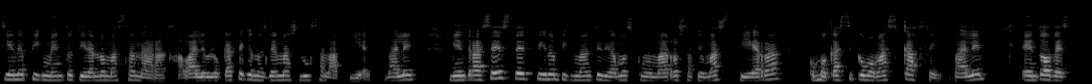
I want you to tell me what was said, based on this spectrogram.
tiene pigmento tirando más a naranja, ¿vale? Lo que hace que nos dé más luz a la piel, ¿vale? Mientras este tiene un pigmento, digamos, como más rosáceo, más tierra, como casi como más café, ¿vale? Entonces,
